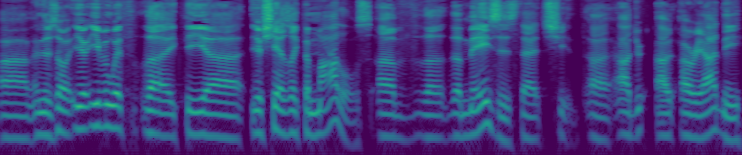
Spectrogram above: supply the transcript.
Um, and there's you know, even with like the uh, you know, she has like the models of the the mazes that she uh, uh, Ariadne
